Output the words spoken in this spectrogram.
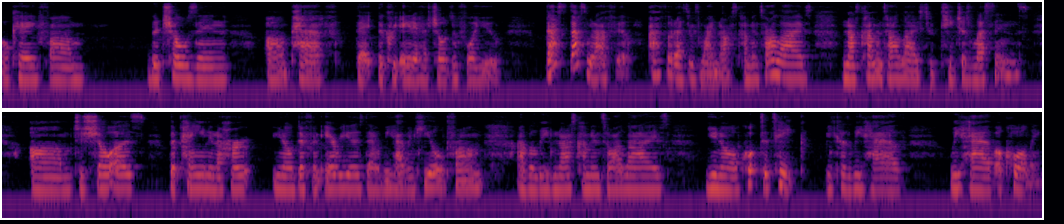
okay, from the chosen um, path that the creator has chosen for you. That's that's what I feel. I feel that's the reason why narcs come into our lives. Narcs come into our lives to teach us lessons, um, to show us the pain and the hurt, you know, different areas that we haven't healed from. I believe narcs come into our lives, you know, to take because we have we have a calling,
